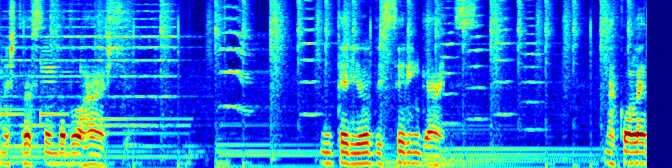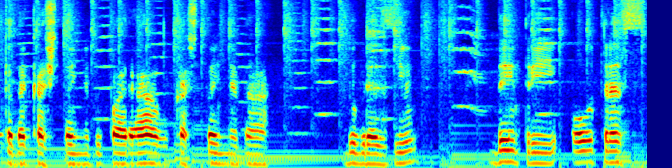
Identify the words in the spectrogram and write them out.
na extração da borracha no interior dos seringais. Na coleta da castanha do Pará ou castanha da, do Brasil, dentre outras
